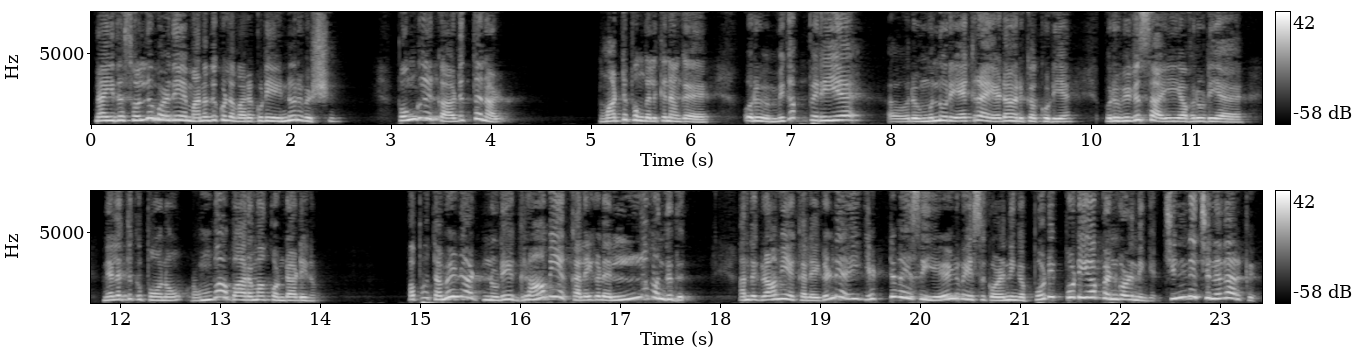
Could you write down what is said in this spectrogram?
நான் இதை சொல்லும் பொழுது என் மனதுக்குள்ள வரக்கூடிய இன்னொரு விஷயம். பொங்கலுக்கு அடுத்த நாள் மாட்டுப் பொங்கலுக்கு நாங்க ஒரு மிகப்பெரிய ஒரு முந்நூறு ஏக்கரா இடம் இருக்கக்கூடிய ஒரு விவசாயி அவருடைய நிலத்துக்கு போனோம். ரொம்ப அபாரமா கொண்டாடினோம். அப்போ தமிழ்நாட்டினுடைய கிராமிய கலைகள் எல்லாம் வந்தது. அந்த கிராமிய கலைகள்ல எட்டு வயசு ஏழு வயசு குழந்தைங்க பொடி பொடியா பெண் குழந்தைங்க சின்ன சின்னதா இருக்கு.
